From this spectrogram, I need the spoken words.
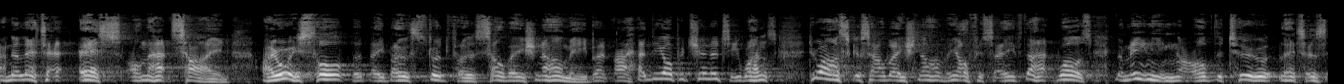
and a letter S on that side. I always thought that they both stood for Salvation Army, but I had the opportunity once to ask a Salvation Army officer if that was the meaning of the two letters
